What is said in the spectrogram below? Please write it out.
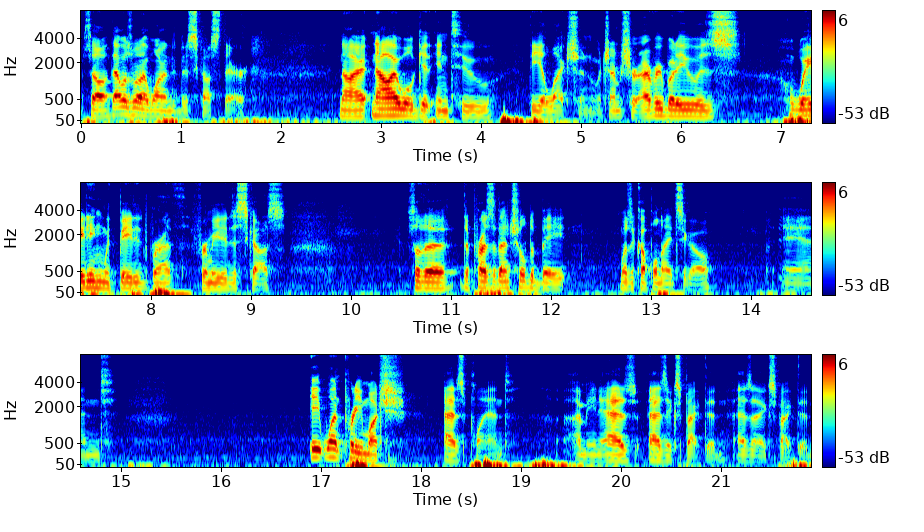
So that was what I wanted to discuss there. Now I, now I will get into the election, which I'm sure everybody was waiting with bated breath for me to discuss. So the the presidential debate was a couple nights ago, and it went pretty much as planned. I mean, as as expected, as I expected.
